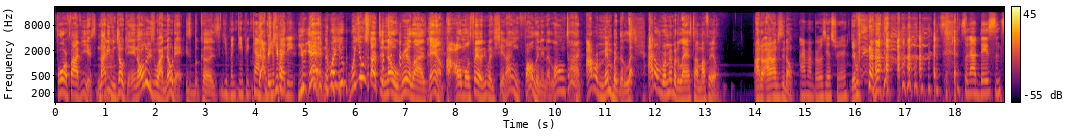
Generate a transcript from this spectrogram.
four or five years. Not even joking. And the only reason why I know that is because You've been keeping count. I've been keeping petty. you. Yeah, when you when you start to know, realize, damn, I almost fell. You're like, shit, I ain't fallen in a long time. I remember the. La- I don't remember the last time I fell. I don't. I honestly don't. I remember it was yesterday. So now days since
